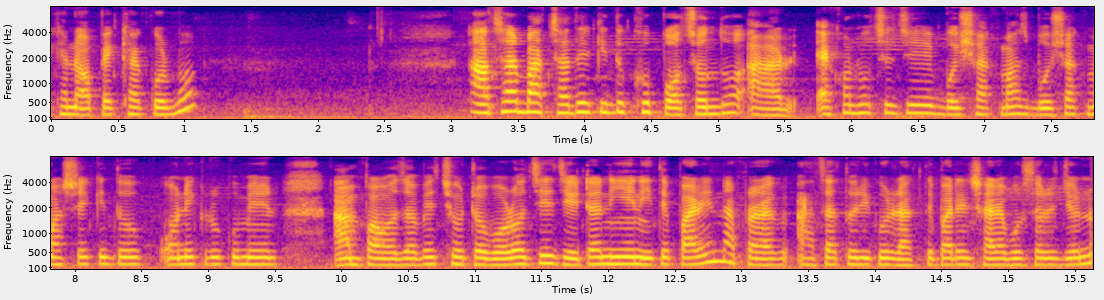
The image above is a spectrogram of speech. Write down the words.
এখানে অপেক্ষা করব। আচার বাচ্চাদের কিন্তু খুব পছন্দ। আর এখন হচ্ছে যে বৈশাখ মাস, বৈশাখ মাসে কিন্তু অনেক রকমের আম পাওয়া যাবে, ছোট, বড়, যে যেটা নিয়ে নিতে পারেন আপনারা আচার তৈরি করে রাখতে পারেন সারা বছরের জন্য।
